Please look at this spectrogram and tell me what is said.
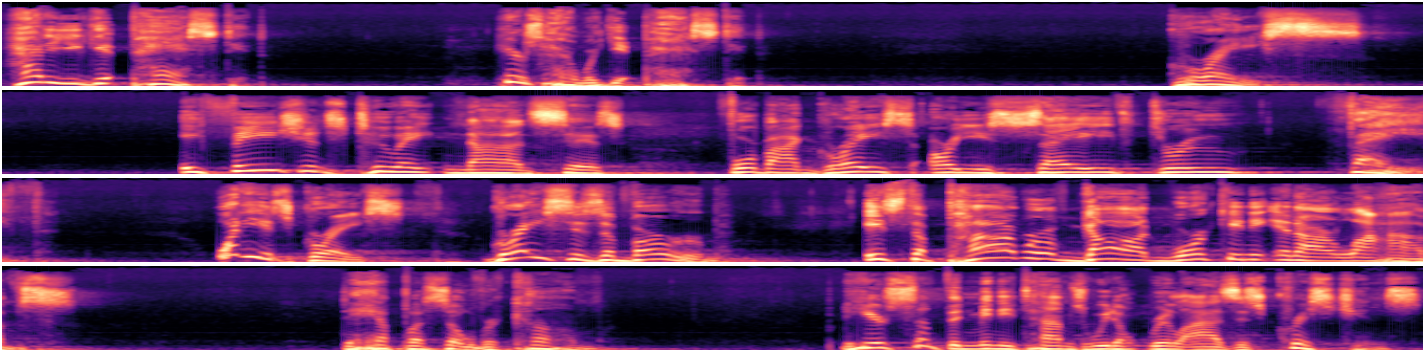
how do you get past it? Here's how we get past it grace. Ephesians 2 8 9 says, For by grace are you saved through faith. What is grace? Grace is a verb. It's the power of God working in our lives to help us overcome. But here's something many times we don't realize as Christians.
